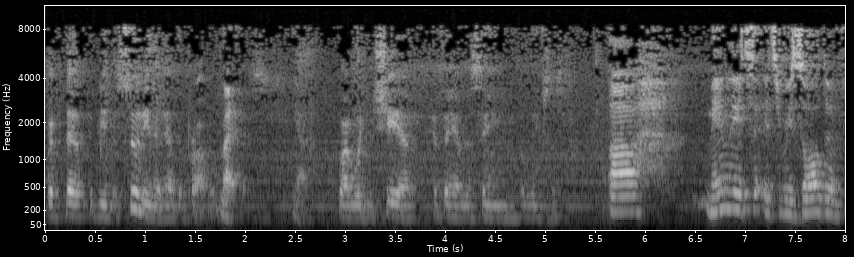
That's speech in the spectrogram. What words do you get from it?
But that would be the Sunni that have the problem. Right. With this. Yeah. Why wouldn't Shia if they have the same belief system? Uh, mainly, it's it's a result of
